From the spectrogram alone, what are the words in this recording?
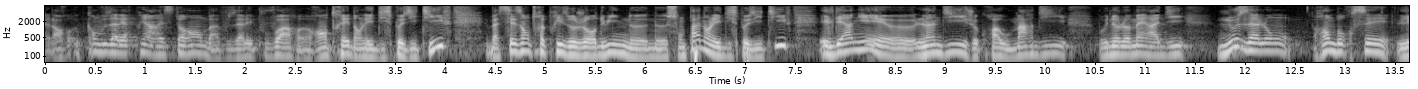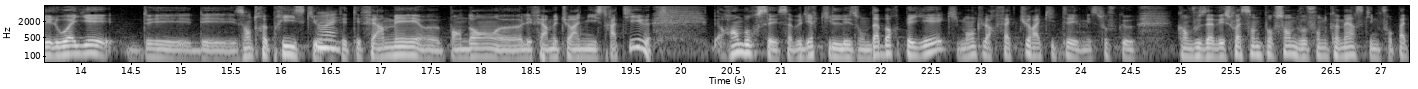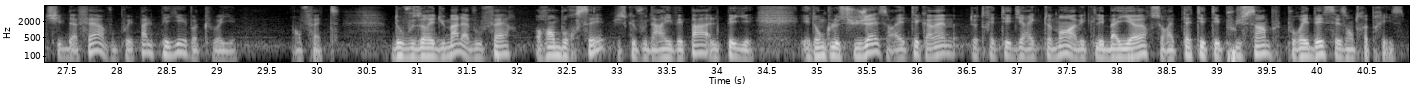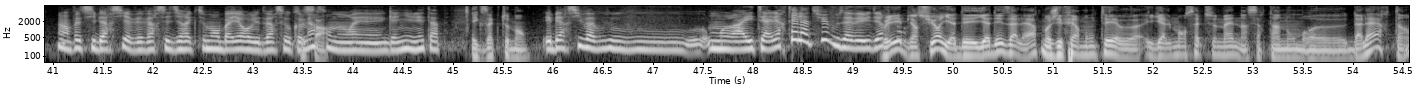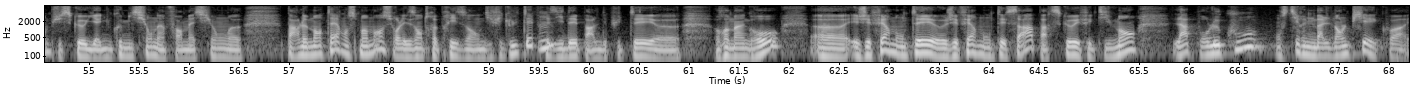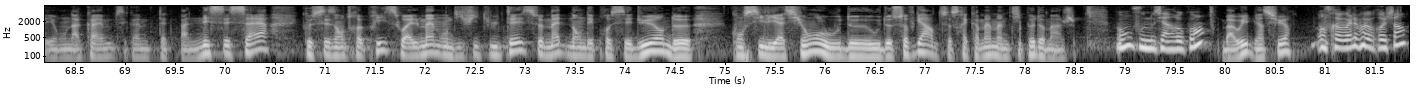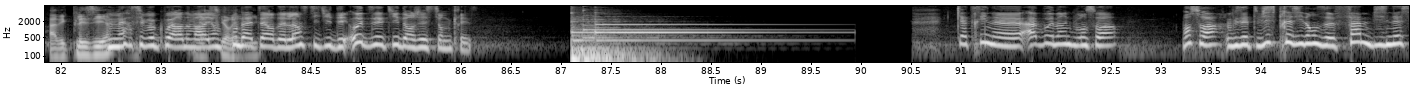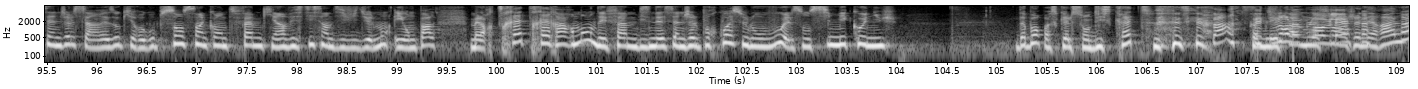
Alors, quand vous avez repris un restaurant, bah, vous allez pouvoir rentrer dans les dispositifs. Bah, ces entreprises aujourd'hui ne, sont pas dans les dispositifs. Et le dernier lundi, je crois, ou mardi, Bruno Le Maire a dit nous allons rembourser les loyers des, entreprises qui ont été fermées euh, pendant euh, les fermetures administratives. Rembourser, ça veut dire qu'ils les ont d'abord payés, qu'ils montent leur facture acquittée. Mais sauf que quand vous avez 60% de vos fonds de commerce qui ne font pas de chiffre d'affaires, vous ne pouvez pas le payer, votre loyer, en fait. Donc vous aurez du mal à vous faire remboursé puisque vous n'arrivez pas à le payer. Et donc le sujet, ça aurait été quand même de traiter directement avec les bailleurs, ça aurait peut-être été plus simple pour aider ces entreprises. En fait, si Bercy avait versé directement au bailleur au lieu de verser au commerce, on aurait gagné une étape. Exactement. Et Bercy va vous, on a été alerté là-dessus. Vous avez eu des oui, bien sûr, il y a des il y a des alertes. Moi, j'ai fait remonter euh, également cette semaine un certain nombre euh, d'alertes, hein, puisqu'il y a une commission d'information euh, parlementaire en ce moment sur les entreprises en difficulté, mmh. présidée par le député Romain Gros. et j'ai fait remonter j'ai fait remonter ça parce que effectivement, là, pour le coup, on se tire une balle dans le pied, quoi. Et on a quand même, c'est quand même peut-être pas nécessaire que ces entreprises soient elles-mêmes en difficulté, se mettent dans des procédures de conciliation ou de, ou de sauvegarde. Ce serait quand même un petit peu dommage. Bon, vous nous tiendrez au courant? Bah oui, bien sûr. On se revoit le mois prochain. Avec plaisir. Merci beaucoup Arnaud Marion, fondateur de l'Institut des hautes études en gestion de crise. Catherine euh, Aboninck, bonsoir. Bonsoir. Vous êtes vice-présidente de Femmes Business Angels. C'est un réseau qui regroupe 150 femmes qui investissent individuellement. Et on parle, mais alors très très rarement des femmes Business Angels. Pourquoi, selon vous, elles sont si méconnues? D'abord parce qu'elles sont discrètes. c'est ça Comme les femmes le, sont en général.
